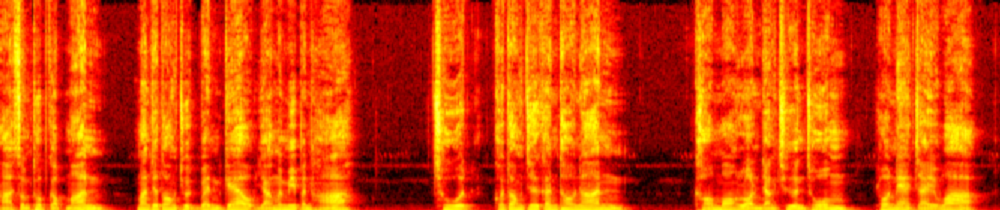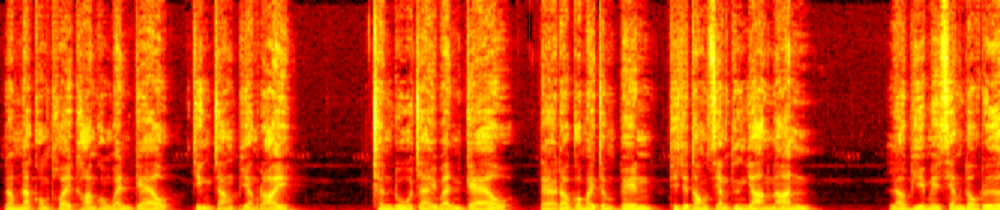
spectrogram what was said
อาจสมทบกับมัน มันจะต้องฉุดแว่นแก้วอย่างไม่มีปัญหาฉุดก็ต้องเจอกันเท่านั้น เขามองหล่อนอย่างชื่นชม เพราะแน่ใจว่า น้ำหนักของถ้อยคำของแว่นแก้ว จริงจังเพียงไร ฉันรู้ใจแว่นแก้ว แต่เราก็ไม่จำเป็นที่จะต้องเสี่ยงถึงอย่างนั้น แล้วพี่ไม่เสี่ยงดอกหรือ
